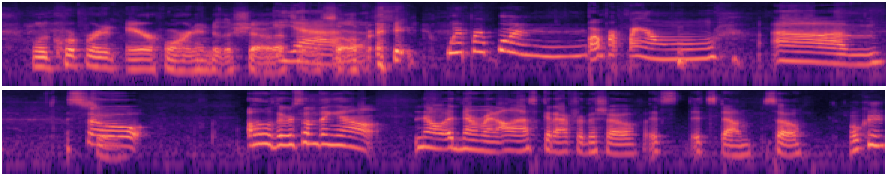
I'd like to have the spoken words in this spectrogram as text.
We'll incorporate an air horn into the show. That's Yeah. what we'll celebrate. Um. So, So- oh, there was something else. No, never mind. I'll ask it after the show. It's it's dumb. So Okay.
